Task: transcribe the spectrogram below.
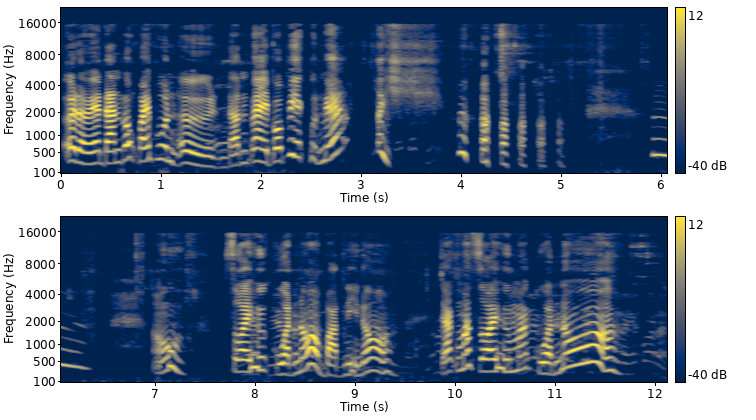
เออเดี๋ยวแม่ดันลงไปพุ่นเออดันไปพอเพียกพุ่นแม่ เอ้ยเอาซอยหือกวนเนาะบัดนี่เนาะจักมาซอยหือมากวนเนาะเห็นบ่น่ะ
